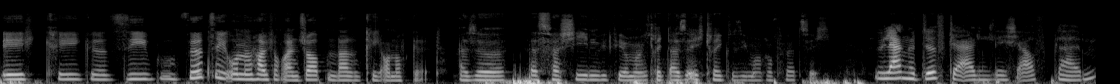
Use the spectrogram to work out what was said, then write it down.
ich kriege 47 und dann habe ich noch einen Job und dann kriege ich auch noch Geld. Also es ist verschieden, wie viel man kriegt. Also ich kriege 47. Wie lange dürft ihr eigentlich aufbleiben?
